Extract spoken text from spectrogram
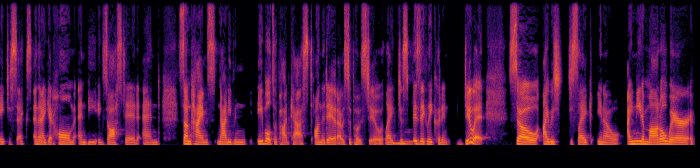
eight to six. And then I get home and be exhausted and sometimes not even able to podcast on the day that I was supposed to, like just Mhm. physically couldn't do it. So I was just like, you know, I need a model where if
